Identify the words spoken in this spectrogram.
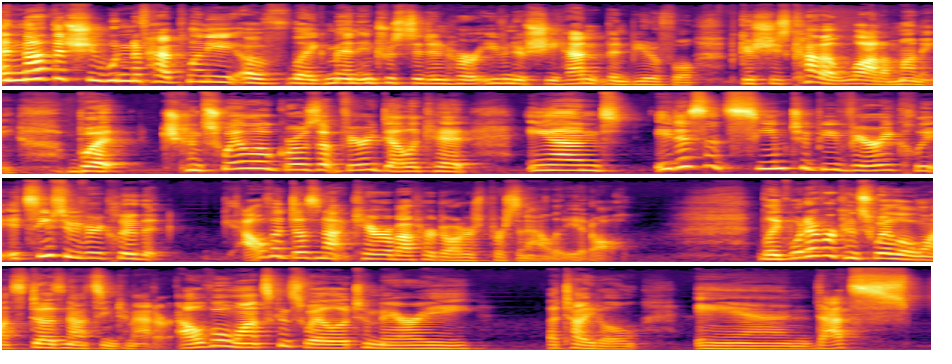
And not that she wouldn't have had plenty of like men interested in her even if she hadn't been beautiful because she's got a lot of money. But Consuelo grows up very delicate and it doesn't seem to be very clear. It seems to be very clear that Alva does not care about her daughter's personality at all. Like, whatever Consuelo wants does not seem to matter. Alva wants Consuelo to marry a title, and that's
